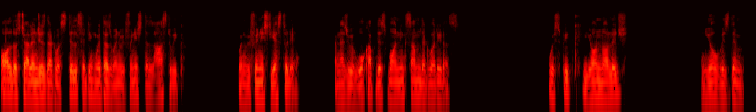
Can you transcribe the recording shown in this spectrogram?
All those challenges that were still sitting with us when we finished the last week, when we finished yesterday, and as we woke up this morning, some that worried us. We speak your knowledge and your wisdom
